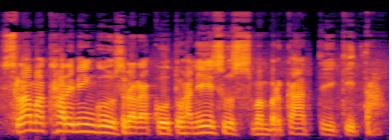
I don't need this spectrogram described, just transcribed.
Selamat hari Minggu, saudaraku. Tuhan Yesus memberkati kita.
